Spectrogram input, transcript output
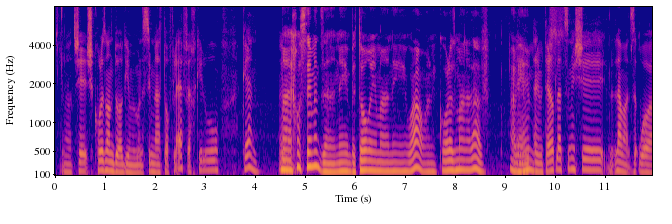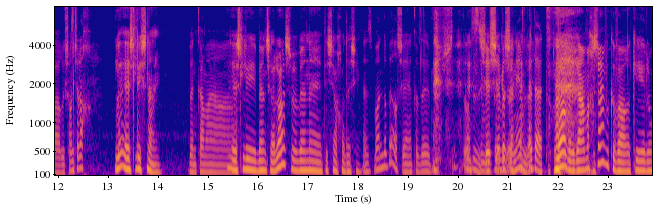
זאת אומרת, ש, שכל הזמן דואגים ומנסים לעטוף, להפך, כאילו, כן. מה, איך עושים את זה? אני בתור אימא, אני, וואו, אני כל הזמן עליו. עליהם. אני, מתארת לעצמי ש... למה? הוא הראשון שלך? לא, יש לי שניים. בן כמה... יש לי בן שלוש ובן אה, תשעה חודשים. אז בוא נדבר, שכזה, עוד איזה זה שש, שבע. שנים, לא יודעת. לא, אבל גם עכשיו כבר, כאילו,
